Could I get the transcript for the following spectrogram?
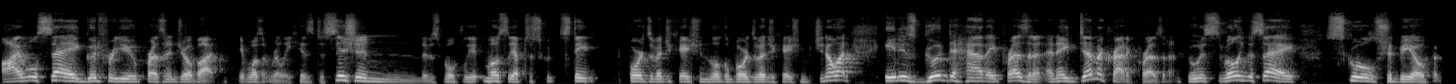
I will say, good for you, President Joe Biden. It wasn't really his decision. It was mostly mostly up to state boards of education, local boards of education. But you know what? It is good to have a president and a Democratic president who is willing to say schools should be open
